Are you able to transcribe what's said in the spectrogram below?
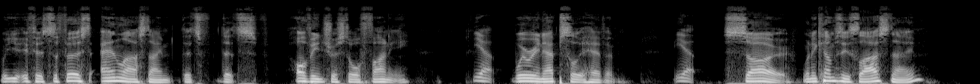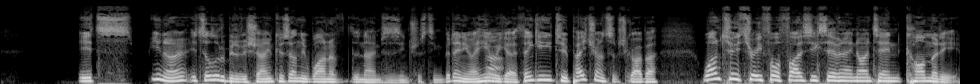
Well, you, if it's the first and last name that's that's of interest or funny, Yep. we're in absolute heaven. Yep. So, when it comes to this last name, it's you know it's a little bit of a shame because only one of the names is interesting. But anyway, here we Oh. go. Thank you to Patreon subscriber one two three four five six seven eight nine ten comedy.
